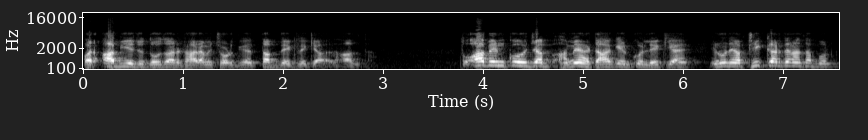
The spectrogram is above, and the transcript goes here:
और अब ये जो 2018 में छोड़ के गए, तब देख लें क्या हाल था। तो अब इनको जब हमें हटा के इनको लेके आए, इन्होंने अब ठीक कर देना था मुल्क।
